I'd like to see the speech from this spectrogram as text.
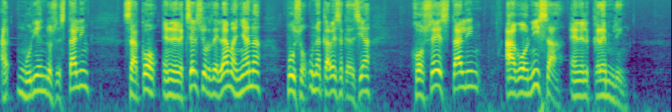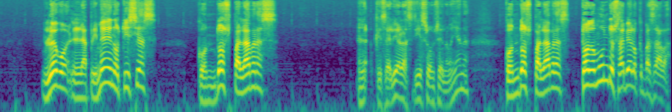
ah, muriéndose Stalin, sacó en el Excelsior de la mañana, puso una cabeza que decía, José Stalin agoniza en el Kremlin. Luego, en la primera de noticias, con dos palabras, que salía a las 10, 11 de la mañana, con dos palabras, todo el mundo sabía lo que pasaba.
